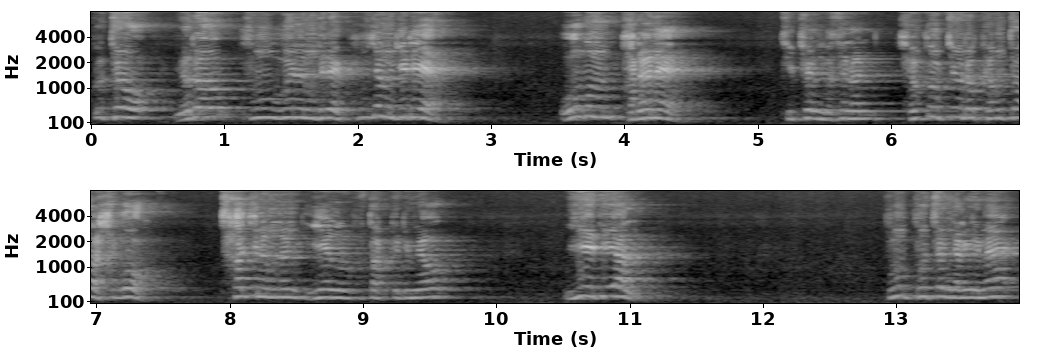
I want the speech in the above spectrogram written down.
끝으로 여러 구의원들의 구정 질의에 5분 발언에 집행 것은 적극적으로 검토하시고 차질 없는 이행을 부탁드리며 이에 대한 부부총장님의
